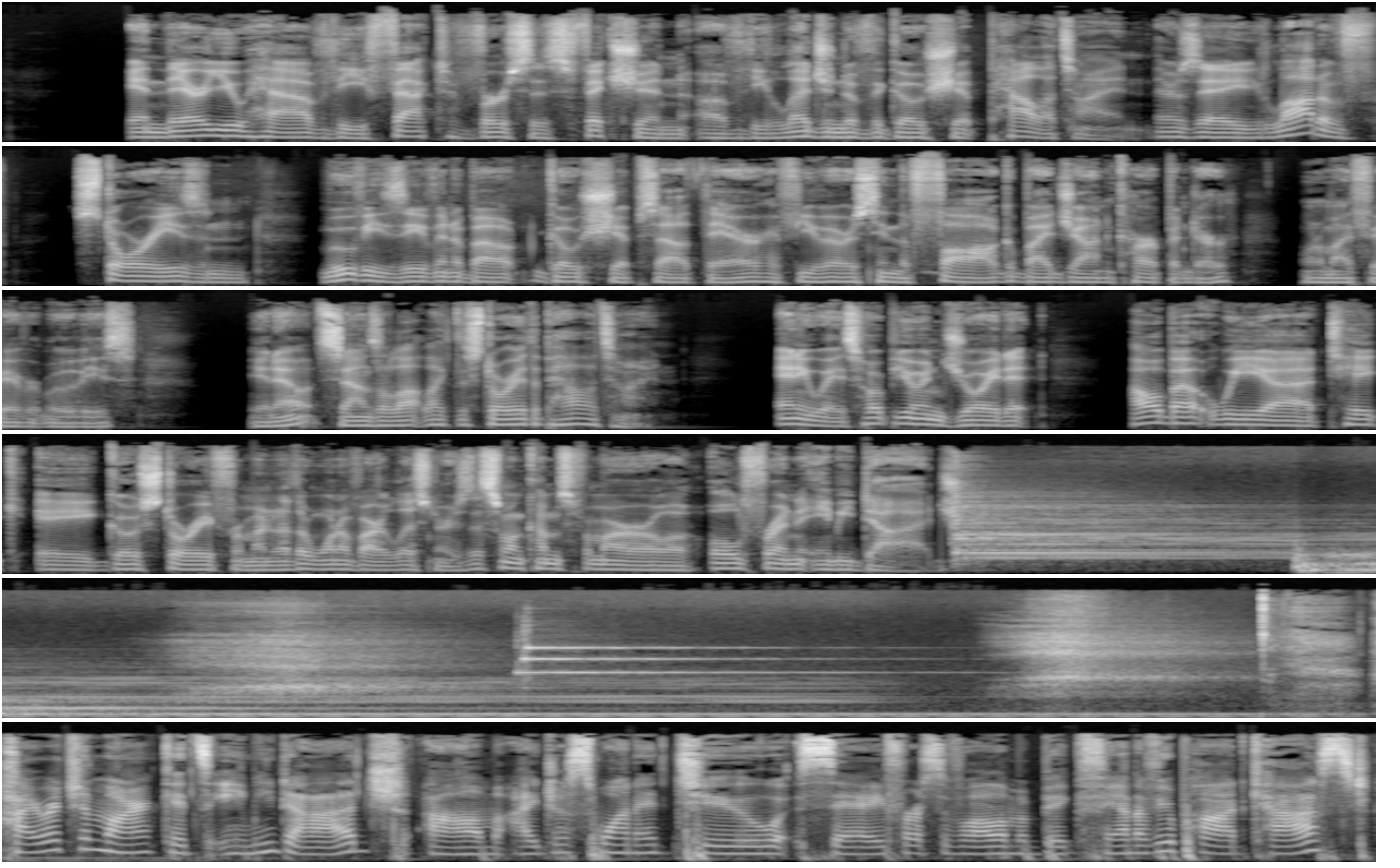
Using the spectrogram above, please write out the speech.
And there you have the fact versus fiction of the legend of the ghost ship Palatine. There's a lot of stories and movies even about ghost ships out there. If you've ever seen The Fog by John Carpenter, one of my favorite movies, you know, it sounds a lot like the story of the Palatine. Anyways, hope you enjoyed it. How about we uh, take a ghost story from another one of our listeners? This one comes from our uh, old friend Amy Dodge. Hi, Rich and Mark. It's Amy Dodge. Um, I just wanted to say, first of all, I'm a big fan of your podcast.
